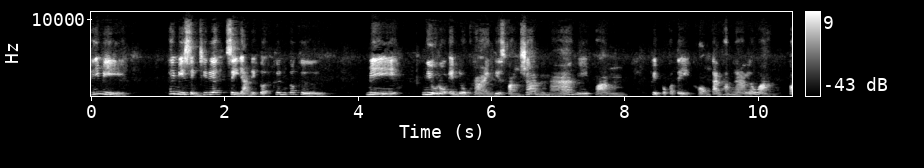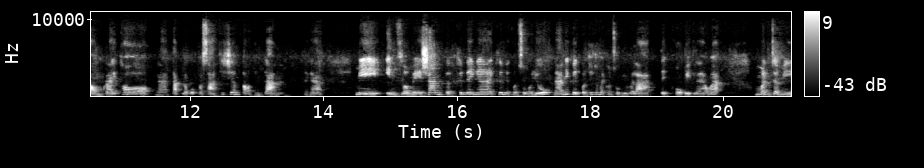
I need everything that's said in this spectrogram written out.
ให้มีให้มีสิ่งที่เรียกสี่อย่างที่เกิดขึ้นก็คือมี neuroendocrine dysfunction นะมีความผิดปกติของการทำงานระหว่างต่อมไร้ท่อนะกับระบบประสาทที่เชื่อมต่อถึงกันนะคะ มี inflammation เกิดขึ้นได้ง่ายขึ้นในคนสูงอายุนะนี่คือผลที่ทำไมคนสูงอายุเวลาติดโควิด แล้วอะ่ะมันจะมี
